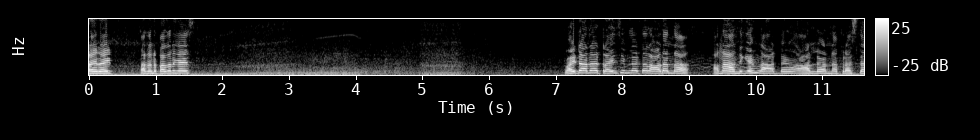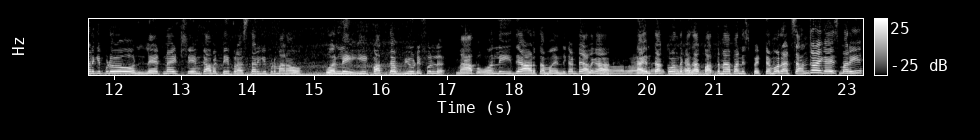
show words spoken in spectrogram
Right right. పదండి పదండి గైస్ వైట్ అన్న ట్రైన్ సిమ్యులేటర్ ఆడన్నా. అన్న అన్ని గేమ్లు ఆడడం ఆడలేవు అన్న. ప్రస్తుతానికి ఇప్పుడు లేట్ నైట్ స్ట్రీమ్ కాబట్టి ప్రస్తుతానికి ఇప్పుడు మనం ఓన్లీ ఈ కొత్త బ్యూటిఫుల్ మ్యాప్ ఓన్లీ ఇదే ఆడతాము. ఎందుకంటే అలాగా టైం తక్కువ ఉంది కదా కొత్త మ్యాప్ అనేసి పెట్టాము. లెట్స్ ఎంజాయ్ గైస్ మరి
